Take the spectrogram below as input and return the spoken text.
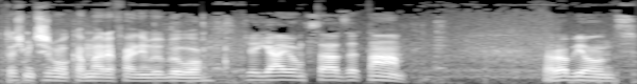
ktoś mi trzymał kamerę, fajnie by było. Ja ją wsadzę tam. Robiąc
